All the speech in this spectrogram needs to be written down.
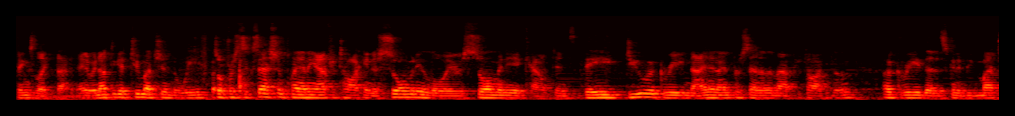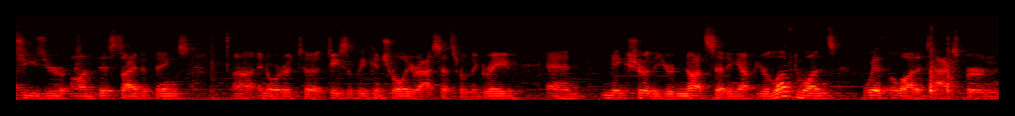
things like that. Anyway, not to get too much in the weeds. So for succession planning, after talking to so many lawyers, so many accountants, they do agree, 99% of them after talking to them, agree that it's gonna be much easier on this side of things uh, in order to basically control your assets from the grave and make sure that you're not setting up your loved ones with a lot of tax burden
